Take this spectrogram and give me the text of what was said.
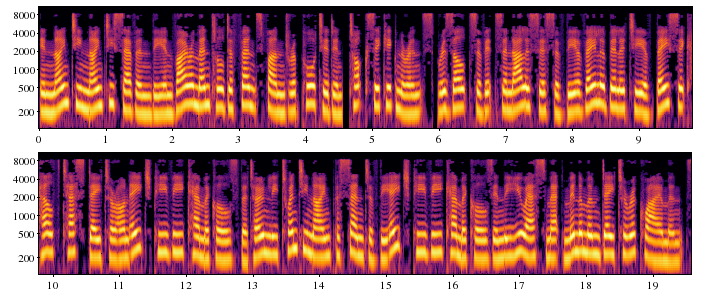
In 1997, the Environmental Defense Fund reported in Toxic Ignorance results of its analysis of the availability of basic health test data on HPV chemicals that only 29% of the HPV chemicals in the U.S. met minimum data requirements.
